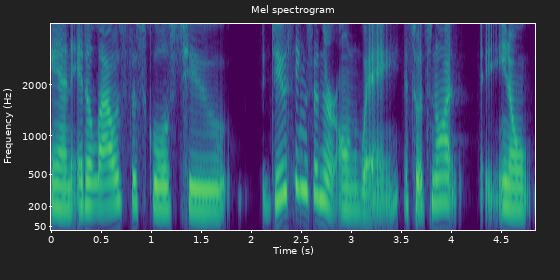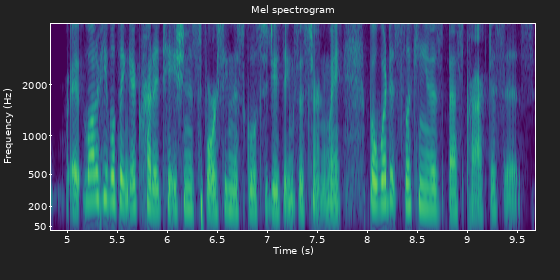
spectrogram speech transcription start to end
And it allows the schools to do things in their own way. So it's not, you know, a lot of people think accreditation is forcing the schools to do things a certain way, but what it's looking at is best practices.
